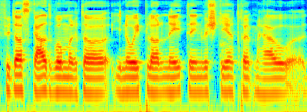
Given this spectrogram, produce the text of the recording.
für das Geld, das man da in neue Planeten investiert, könnte man auch äh,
